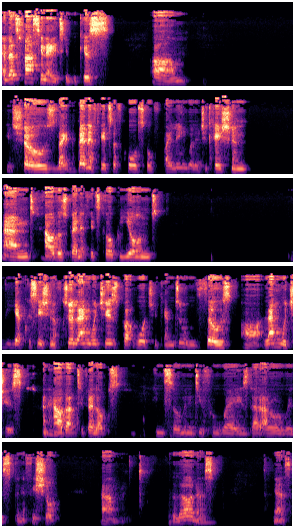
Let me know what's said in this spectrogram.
And that's fascinating because um, it shows like the benefits, of course, of bilingual education and how those benefits go beyond the acquisition of two languages, but what you can do with those uh, languages and how that develops in so many different ways that are always beneficial um, for the learners. Yes.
